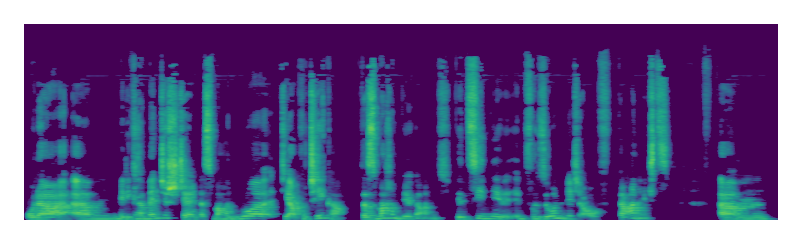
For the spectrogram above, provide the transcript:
Oder ähm, Medikamente stellen, das machen nur die Apotheker. Das machen wir gar nicht. Wir ziehen die Infusionen nicht auf, gar nichts. Ähm,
